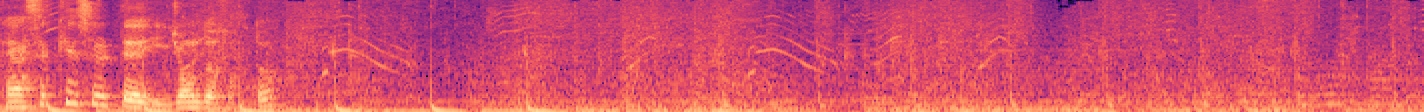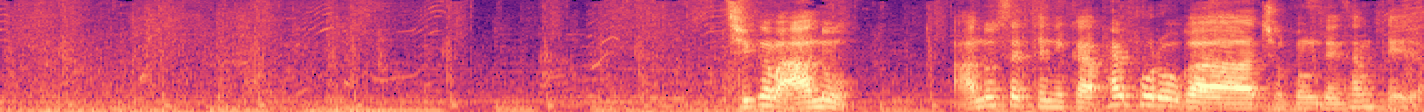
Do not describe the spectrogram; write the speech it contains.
그냥 스킬 쓸 때 이 정도 속도? 지금 아누 아노 세트니까 8%가 적용된 상태예요.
